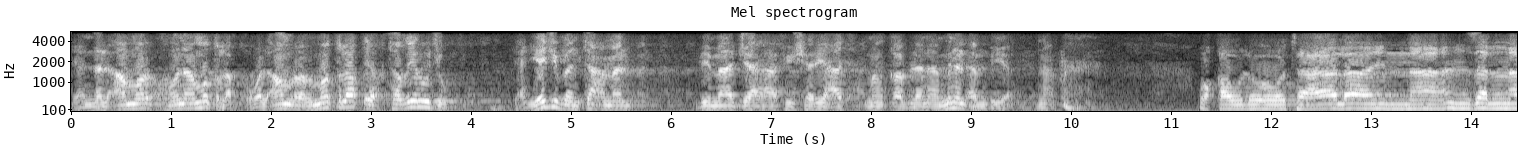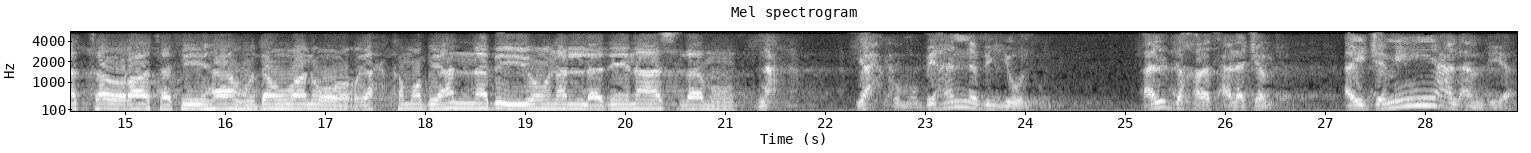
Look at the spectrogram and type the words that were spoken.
لأن الأمر هنا مطلق والأمر المطلق يقتضي الوجوب. يعني يجب أن تعمل بما جاء في شريعة من قبلنا من الأنبياء. نعم. وقوله تعالى إنا أنزلنا التوراة فيها هدى ونور يحكم بها النبيون الذين أسلموا. نعم. يحكم بها النبيون. ال دخلت على جمع؟ أي جميع الأنبياء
